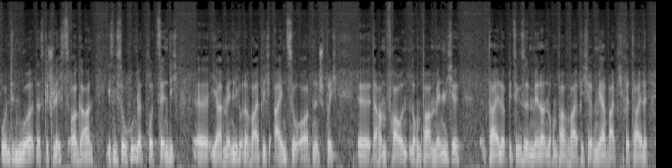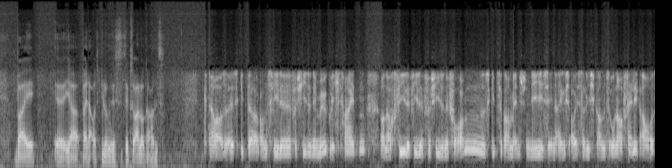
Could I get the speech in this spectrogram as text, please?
und nur das Geschlechtsorgan ist nicht so hundertprozentig äh, ja, männlich oder weiblich einzuordnen. Sprich, äh, da haben Frauen noch ein paar männliche Teile, beziehungsweise Männer noch ein paar weibliche, mehr weiblichere Teile bei, äh, ja, bei der Ausbildung des Sexualorgans. Genau, also es gibt da ganz viele verschiedene Möglichkeiten und auch viele, viele verschiedene Formen. Es gibt sogar Menschen, die sehen eigentlich äußerlich ganz unauffällig aus,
